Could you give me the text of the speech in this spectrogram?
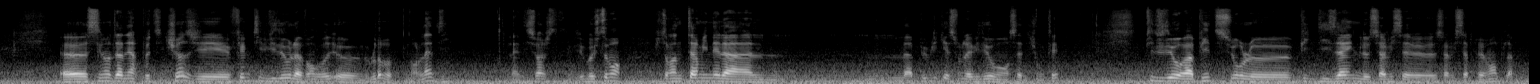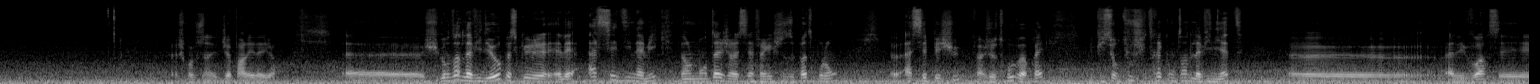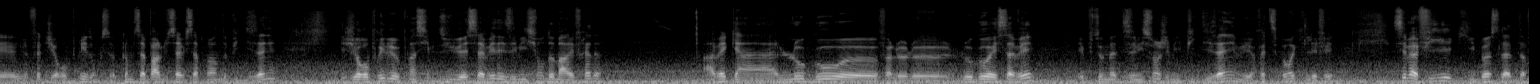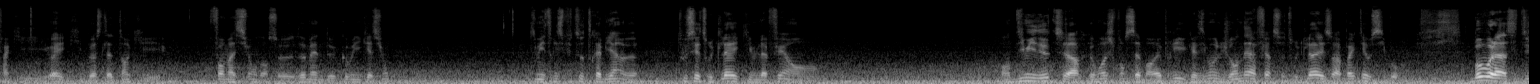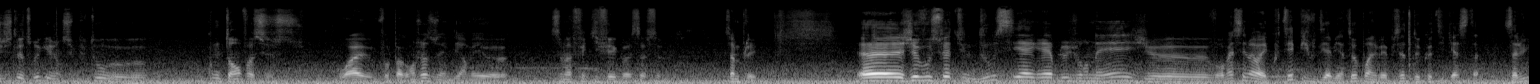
Euh, sinon, dernière petite chose, j'ai fait une petite vidéo la vendredi, non, lundi. Lundi soir, justement, je suis en train de terminer la, la publication de la vidéo ça disjoncté. Petite vidéo rapide sur le Peak Design, le service, euh, service après-vente là. Euh, je crois que j'en ai déjà parlé d'ailleurs. Euh, je suis content de la vidéo parce qu'elle est assez dynamique. Dans le montage, j'ai réussi à faire quelque chose de pas trop long, assez péchu, enfin je trouve après. Et puis surtout, je suis très content de la vignette. allez voir, c'est en fait j'ai repris donc comme ça parle du service après-vente de Peak Design, j'ai repris le principe du SAV des émissions d'Omar et Fred avec un logo, enfin le, logo SAV et plutôt de mettre des émissions, j'ai mis Peak Design, mais en fait, c'est pas moi qui l'ai fait. C'est ma fille qui bosse là-dedans, enfin, qui, qui bosse là-dedans, qui est formation dans ce domaine de communication, qui maîtrise plutôt très bien euh, tous ces trucs-là et qui me l'a fait en, en 10 minutes, alors que moi, je pense que ça m'aurait pris quasiment une journée à faire ce truc-là et ça n'aurait pas été aussi beau. Bon, voilà, c'était juste le truc et j'en suis plutôt euh, content. Enfin, ouais, il faut pas grand-chose, vous allez me dire, mais euh, ça m'a fait kiffer, quoi. Ça, ça me plaît. Euh, je vous souhaite une douce et agréable journée. Je vous remercie de m'avoir écouté. Puis je vous dis à bientôt pour un nouvel épisode de Coticast. Salut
